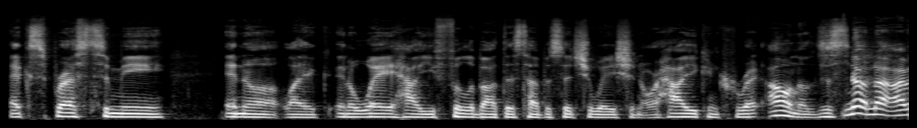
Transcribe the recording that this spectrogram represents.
express to me in a like in a way how you feel about this type of situation, or how you can correct. I don't know, just No, no, I,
